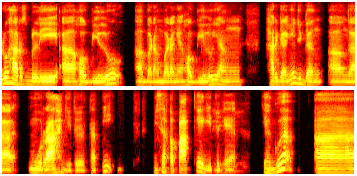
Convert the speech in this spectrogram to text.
lu harus beli eh, hobi lu uh, barang-barang yang hobi lu yang harganya juga uh, nggak uh, murah gitu tapi bisa kepake gitu iya, kayak iya. Ya gue uh,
